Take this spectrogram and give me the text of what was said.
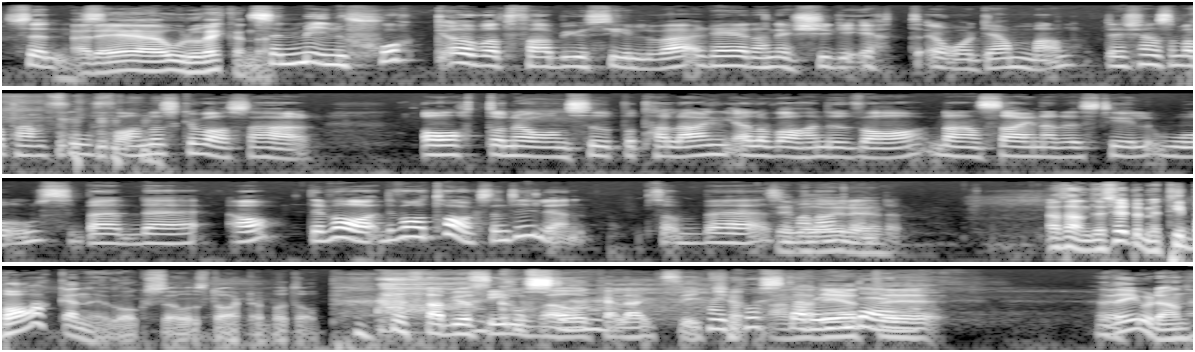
Sen, Ja, det är oroväckande. sen min chock över att Fabio Silva redan är 21 år gammal. Det känns som att han fortfarande ska vara så här 18 år, en supertalang eller vad han nu var när han signades till Wolves. Men eh, ja, det var, det var ett tag sedan tydligen. Som, eh, som han ju det. Att han dessutom är tillbaka nu också och startar på topp. Fabio Silva kostar- och Kalajic. Han Han kostade ju det. eh, Ja, det gjorde han.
